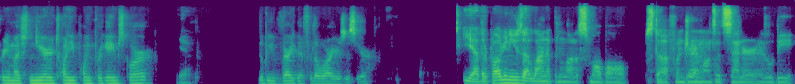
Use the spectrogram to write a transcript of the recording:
pretty much near 20 point per game score. Yeah. He'll be very good for the Warriors this year. yeah, they're probably gonna use that lineup in a lot of small ball stuff when Draymond's at center. It'll be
